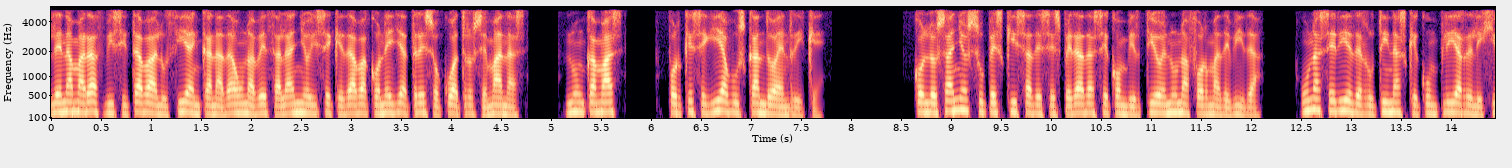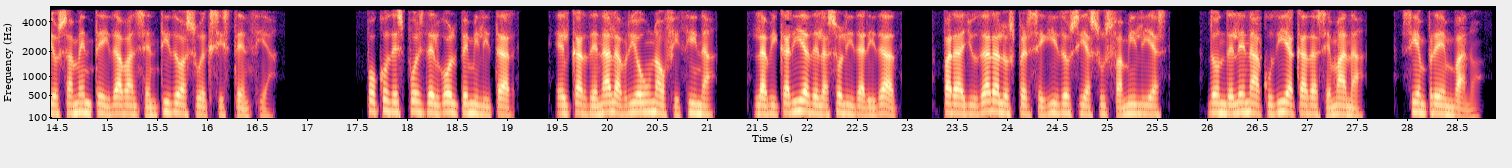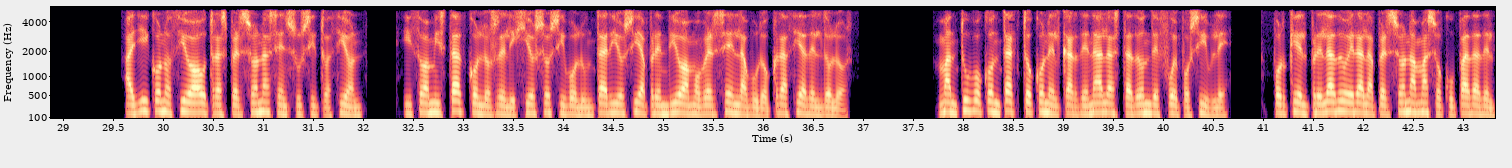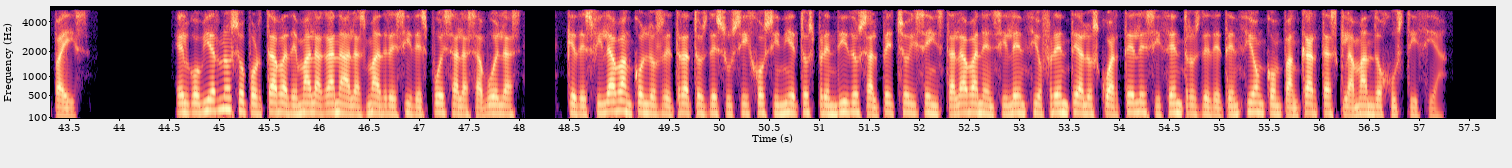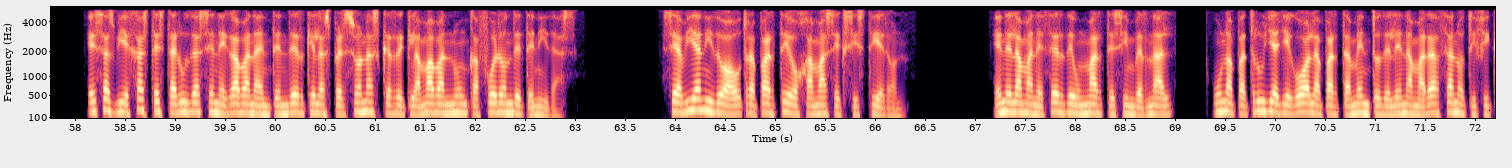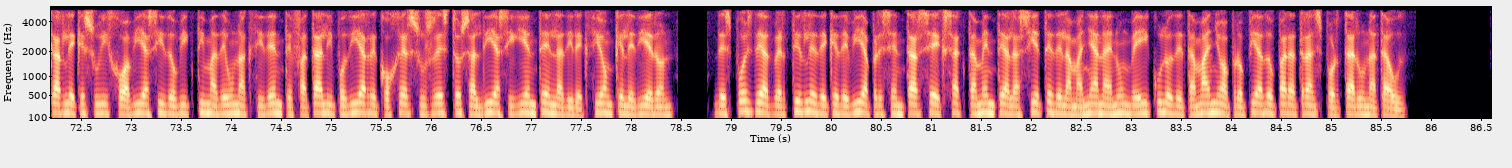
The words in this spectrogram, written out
Lena Maraz visitaba a Lucía en Canadá una vez al año y se quedaba con ella tres o cuatro semanas, nunca más, porque seguía buscando a Enrique. Con los años su pesquisa desesperada se convirtió en una forma de vida, una serie de rutinas que cumplía religiosamente y daban sentido a su existencia. Poco después del golpe militar, el cardenal abrió una oficina, la Vicaría de la Solidaridad, para ayudar a los perseguidos y a sus familias, donde Lena acudía cada semana, siempre en vano. Allí conoció a otras personas en su situación, hizo amistad con los religiosos y voluntarios y aprendió a moverse en la burocracia del dolor. Mantuvo contacto con el cardenal hasta donde fue posible, porque el prelado era la persona más ocupada del país. El gobierno soportaba de mala gana a las madres y después a las abuelas, que desfilaban con los retratos de sus hijos y nietos prendidos al pecho y se instalaban en silencio frente a los cuarteles y centros de detención con pancartas clamando justicia. Esas viejas testarudas se negaban a entender que las personas que reclamaban nunca fueron detenidas. Se habían ido a otra parte o jamás existieron. En el amanecer de un martes invernal, una patrulla llegó al apartamento de Elena Maraz a notificarle que su hijo había sido víctima de un accidente fatal y podía recoger sus restos al día siguiente en la dirección que le dieron, después de advertirle de que debía presentarse exactamente a las 7 de la mañana en un vehículo de tamaño apropiado para transportar un ataúd.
